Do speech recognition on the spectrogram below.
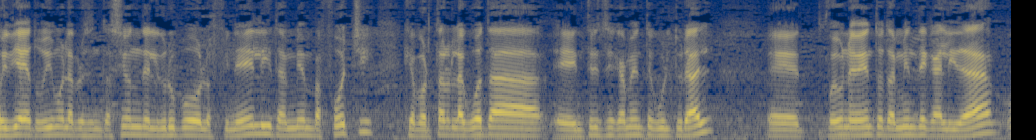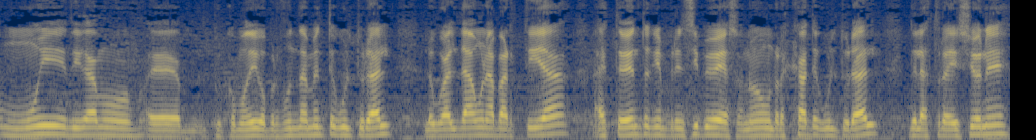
Hoy día tuvimos la presentación del grupo Los Finelli, también Bafochi, que aportaron la cuota eh, intrínsecamente cultural. Eh, fue un evento también de calidad, muy, digamos, eh, como digo, profundamente cultural, lo cual da una partida a este evento que en principio es eso, ¿no? Un rescate cultural de las tradiciones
